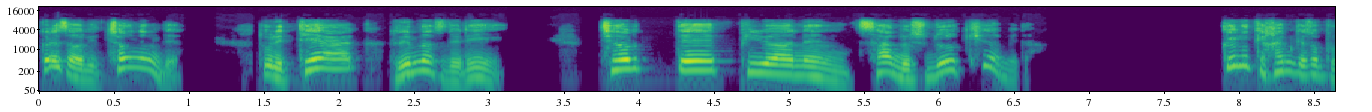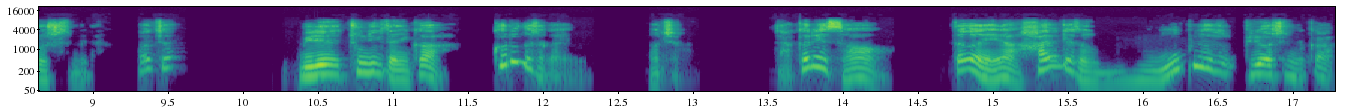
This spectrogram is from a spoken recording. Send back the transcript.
그래서 우리 청년들, 또 우리 대학 랩런트들이 절대 필요하는 사람들 순조를 키웁니다. 그렇게 하나님께서 부르셨습니다. 맞죠? 미래 충직자니까 그렇게 생각합니다. 맞죠? 자, 그래서 다가 아니라 하나님께서 뭐 필요하십니까?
